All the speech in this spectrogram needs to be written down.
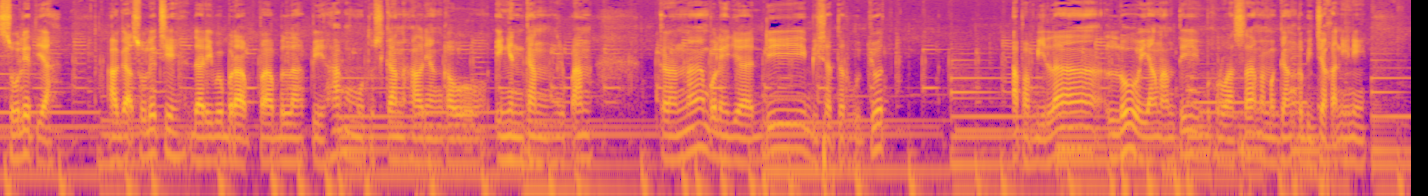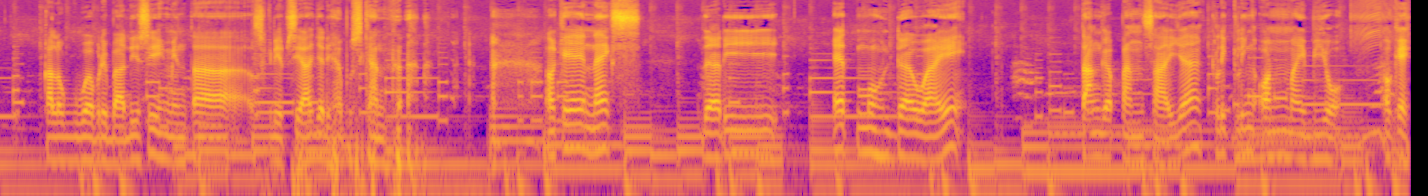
sulit ya agak sulit sih dari beberapa belah pihak memutuskan hal yang kau inginkan Rifan karena boleh jadi bisa terwujud apabila lo yang nanti berkuasa memegang kebijakan ini. Kalau gua pribadi sih minta skripsi aja dihapuskan. Oke okay, next. Dari Ed Muhdawai tanggapan saya klik link on my bio. Oke okay,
